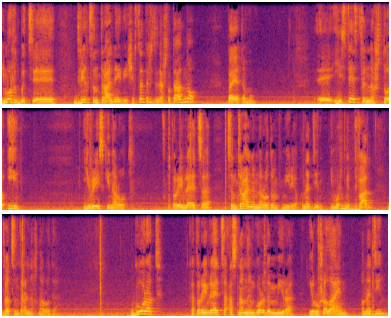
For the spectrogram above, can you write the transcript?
Не может быть э, две центральные вещи. В центре всегда что-то одно. Поэтому, естественно, что и еврейский народ, который является центральным народом в мире, он один. Не может быть два два центральных народа. Город, который является основным городом мира, Иерушалаем, он один.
